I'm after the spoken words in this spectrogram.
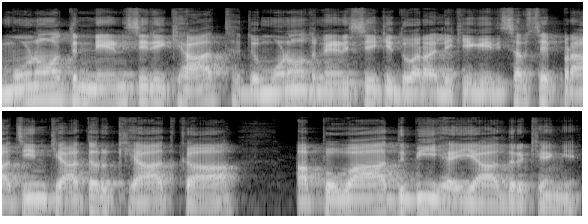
मुणोत नैणसी ख्यात, जो मुणोत नैणसी के द्वारा लिखी गई थी, सबसे प्राचीन ख्यात और ख्यात का अपवाद भी है, याद रखेंगे।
